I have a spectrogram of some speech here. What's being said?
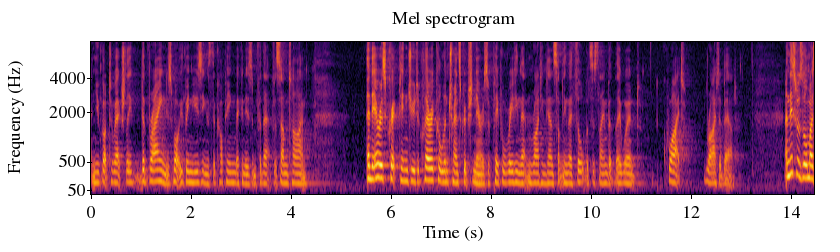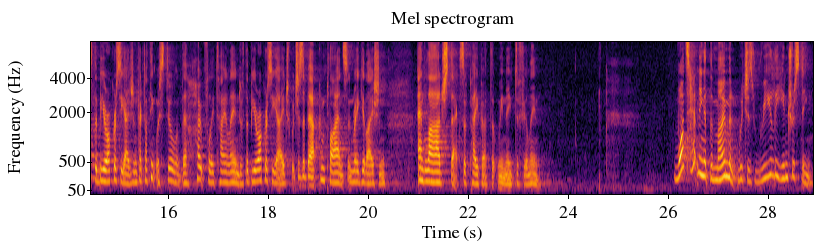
And you've got to actually, the brain is what we've been using as the copying mechanism for that for some time. And errors crept in due to clerical and transcription errors of people reading that and writing down something they thought was the same, but they weren't quite right about. And this was almost the bureaucracy age. In fact, I think we're still at the hopefully tail end of the bureaucracy age, which is about compliance and regulation and large stacks of paper that we need to fill in. What's happening at the moment, which is really interesting,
